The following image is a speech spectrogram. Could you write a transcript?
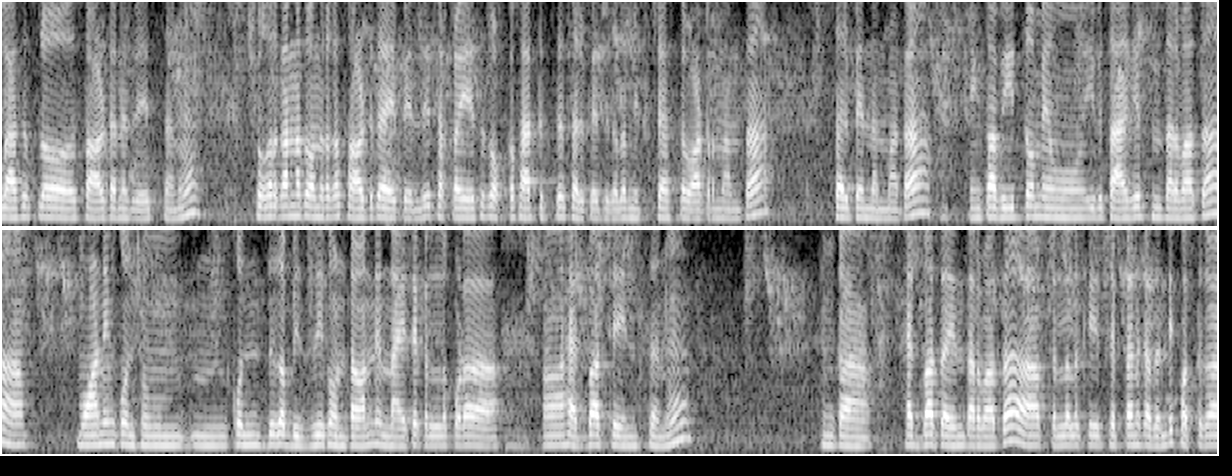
గ్లాసెస్లో సాల్ట్ అనేది వేస్తాను. షుగర్ కన్నా తొందరగా సాల్ట్దే అయిపోయింది. చక్కగా వేసేసి ఒక్కసారి తిప్పితే సరిపోయింది కదా. మిక్స్ చేస్తే వాటర్ అంతా సరిపోయిందనమాట. ఇంకా వీటితో మేము ఇవి తాగేసిన తర్వాత మార్నింగ్ కొంచెం కొద్దిగా బిజీగా ఉంటామని నేను అయితే పిల్లలు కూడా హెడ్ బాత్ చేయించాను. ఇంకా హెడ్ బాత్ అయిన తర్వాత పిల్లలకి చెప్పాను కదండి కొత్తగా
